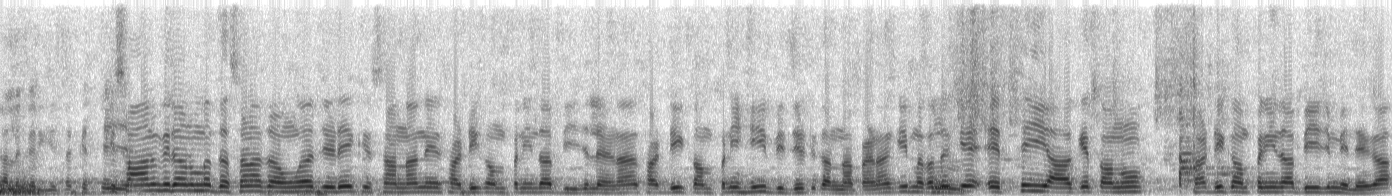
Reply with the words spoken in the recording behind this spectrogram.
ਗੱਲ ਕਰੀਏ ਤਾਂ ਕਿੱਥੇ ਕਿਸਾਨ ਵੀਰਾਂ ਨੂੰ ਮੈਂ ਦੱਸਣਾ ਚਾਹੂੰਗਾ ਜਿਹੜੇ ਕਿਸਾਨਾਂ ਨੇ ਸਾਡੀ ਕੰਪਨੀ ਦਾ ਬੀਜ ਲੈਣਾ ਹੈ, ਸਾਡੀ ਕੰਪਨੀ ਹੀ ਵਿਜ਼ਿਟ ਕਰਨਾ ਪੈਣਾ ਕਿ ਮਤਲਬ ਕਿ ਇੱਥੇ ਹੀ ਆ ਕੇ ਤੁਹਾਨੂੰ ਸਾਡੀ ਕੰਪਨੀ ਦਾ ਬੀਜ ਮਿਲੇਗਾ।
